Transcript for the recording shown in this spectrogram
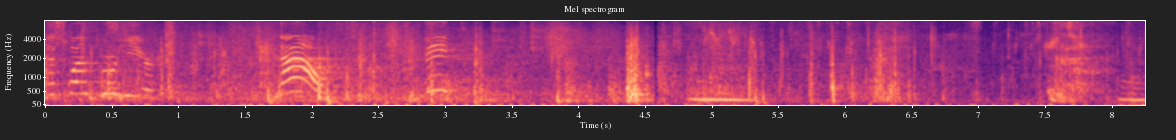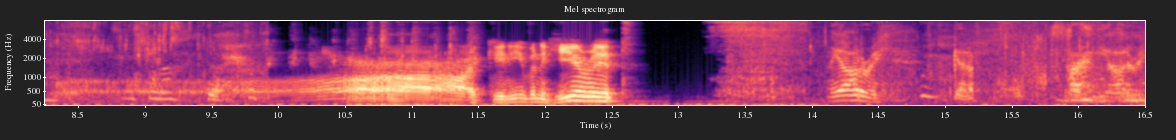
This one through here. Now! Feet! Oh, I can even hear it. The artery. Gotta find the artery.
